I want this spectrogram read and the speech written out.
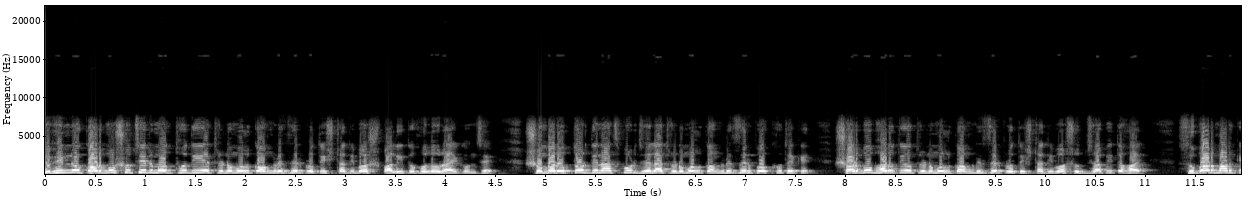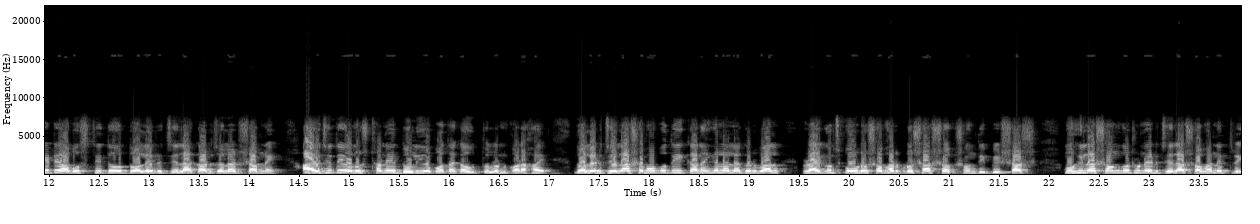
বিভিন্ন কর্মসূচির মধ্য দিয়ে তৃণমূল কংগ্রেসের প্রতিষ্ঠা দিবস পালিত হলো রায়গঞ্জে। সোমবার উত্তর দিনাজপুর জেলা তৃণমূল কংগ্রেসের পক্ষ থেকে সর্বভারতীয় তৃণমূল কংগ্রেসের প্রতিষ্ঠা দিবস উদযাপিত হয়। সুপার মার্কেটে অবস্থিত দলের জেলা কার্যালয়ের সামনে আয়োজিত অনুষ্ঠানে দলীয় পতাকা উত্তোলন করা হয়। দলের জেলা সভাপতি কানাইলাল আগরওয়াল, রায়গঞ্জ পৌরসভার প্রশাসক সন্দীপ বিশ্বাস মহিলা সংগঠনের জেলা সভানেত্রী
